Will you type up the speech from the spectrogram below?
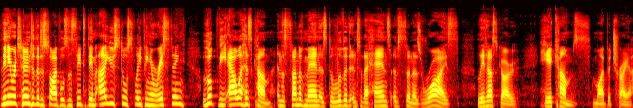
Then he returned to the disciples and said to them, Are you still sleeping and resting? Look, the hour has come, and the Son of Man is delivered into the hands of sinners. Rise let us go. Here comes my betrayer.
